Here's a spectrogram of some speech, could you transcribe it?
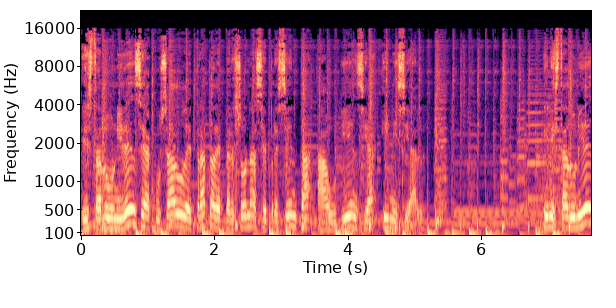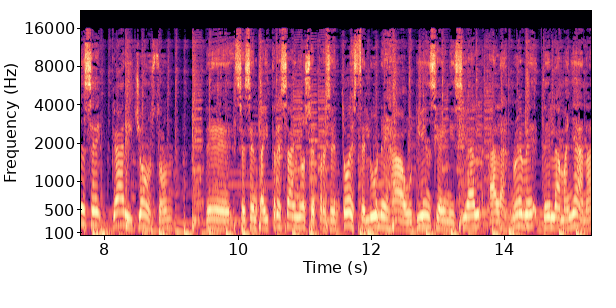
Estadounidense acusado de trata de personas se presenta a audiencia inicial. El estadounidense Gary Johnston, de 63 años, se presentó este lunes a audiencia inicial a las 9 de la mañana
